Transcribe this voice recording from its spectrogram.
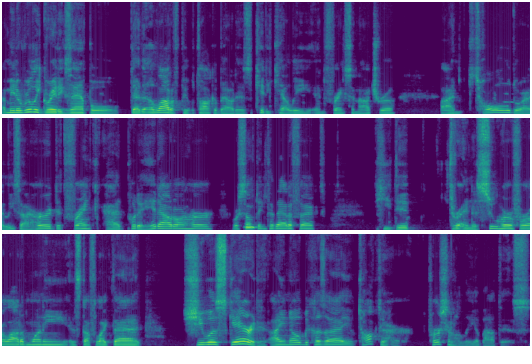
I mean, a really great example that a lot of people talk about is Kitty Kelley and Frank Sinatra. I'm told, or at least I heard, that Frank had put a hit out on her or mm. something to that effect. He did threaten to sue her for a lot of money and stuff like that. She was scared. I know because I talked to her personally about this.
